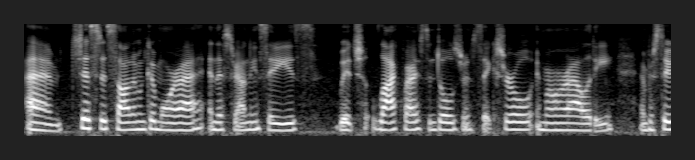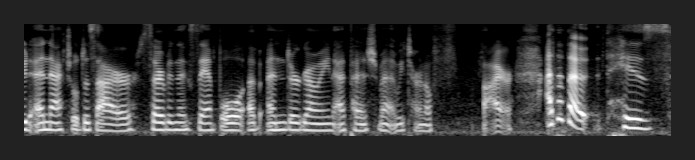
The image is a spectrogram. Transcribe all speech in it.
Um, just as Sodom and Gomorrah and the surrounding cities, which likewise indulged in sexual immorality and pursued unnatural desire, serve an example of undergoing a punishment of eternal f- fire. I thought that his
